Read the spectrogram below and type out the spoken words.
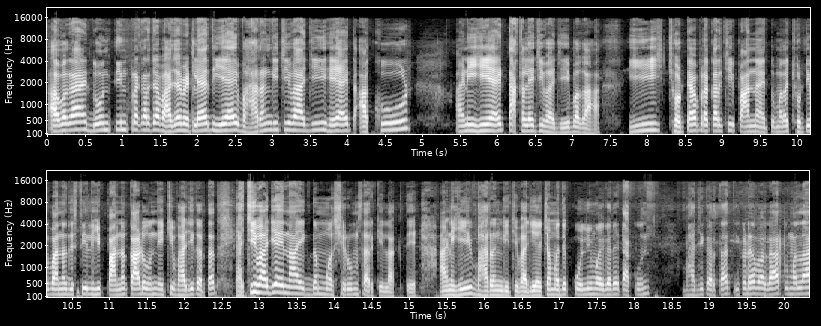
हा बघा दोन तीन प्रकारच्या भाज्या भेटल्या आहेत. ही आहे भारंगीची भाजी हे आहेत आखूड आणि ही आहे टाकल्याची भाजी. बघा ही छोट्या प्रकारची पानं आहेत. तुम्हाला छोटी पानं दिसतील. ही पानं काढून याची भाजी करतात. ह्याची भाजी आहे ना एकदम मशरूमसारखी लागते. आणि ही भारंगीची भाजी याच्यामध्ये कोलिम वगैरे टाकून भाजी करतात. इकडं बघा तुम्हाला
